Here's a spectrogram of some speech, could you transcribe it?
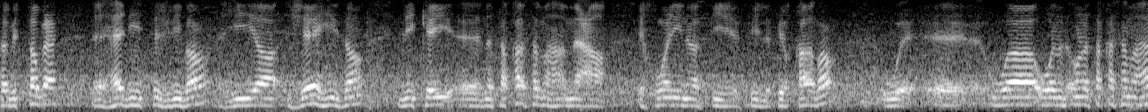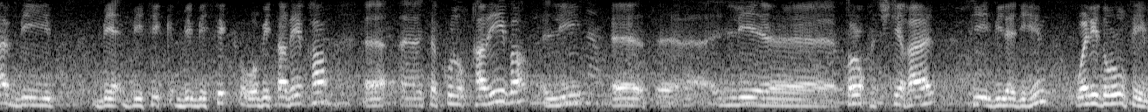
فبالطبع هذه التجربة هي جاهزة لكي نتقاسمها مع إخواننا في في في القارة. ونتقاسمها بفكر وبطريقة آه، آه، تكون قريبة لطرق الاشتغال في بلادهم ولظروفهم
